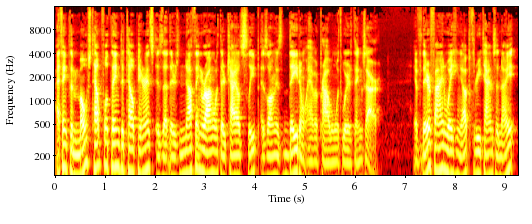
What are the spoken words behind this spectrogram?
I think the most helpful thing to tell parents is that there's nothing wrong with their child's sleep as long as they don't have a problem with where things are. If they're fine waking up three times a night,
